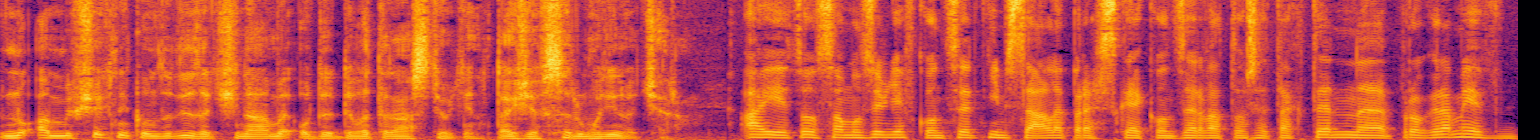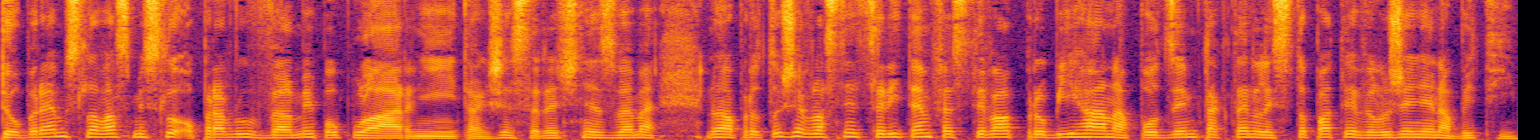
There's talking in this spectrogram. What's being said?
No a my všechny koncerty začínáme od 19 hodin, takže v 7 hodin večer a je to samozřejmě v koncertním sále Pražské konzervatoře, tak ten program je v dobrém slova smyslu opravdu velmi populární, takže srdečně zveme. No a protože vlastně celý ten festival probíhá na podzim, tak ten listopad je vyloženě nabitý.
